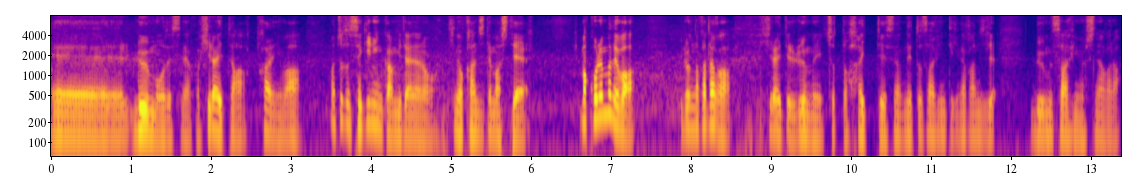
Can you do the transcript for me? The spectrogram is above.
えー、ルームをですね開いた彼には、まあ、ちょっと責任感みたいなのを昨日感じてまして、まあ、これまではいろんな方が開いてるルームにちょっと入ってネットサーフィン的な感じでルームサーフィンをしながら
